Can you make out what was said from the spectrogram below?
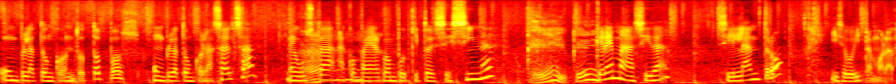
un platón con totopos, un platón con la salsa. Me gusta Ah. acompañar con un poquito de cecina, Ok, ok. crema ácida, cilantro y cebollita morada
